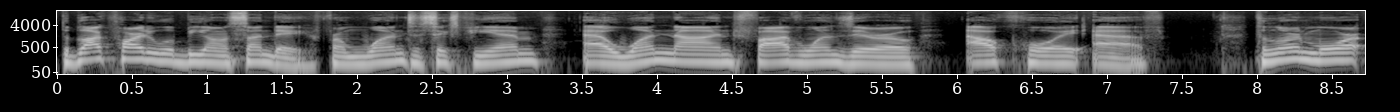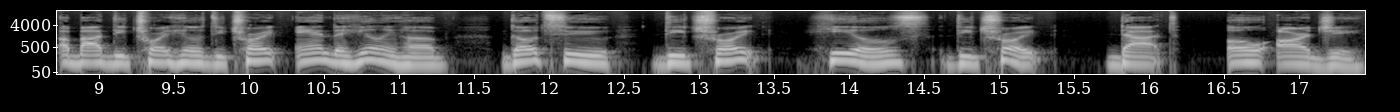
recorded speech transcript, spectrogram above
The block party will be on Sunday from 1 to 6 p.m. at 19510 Alcoy Ave. To learn more about Detroit Heals Detroit and the Healing Hub, go to DetroitHealsDetroit.org.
